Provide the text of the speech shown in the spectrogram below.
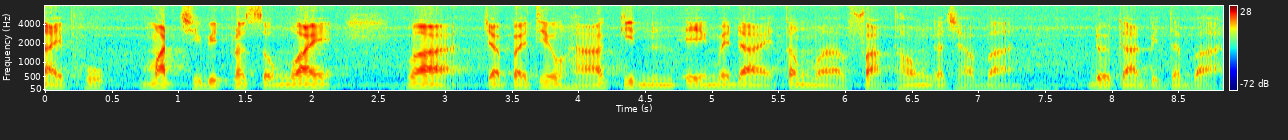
นัยผูกมัดชีวิตพระสงฆ์ไว้ว่าจะไปเที่ยวหากินเองไม่ได้ ต้องมาฝากท้องกับชาวบ้าน โดยการบิณฑบาต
